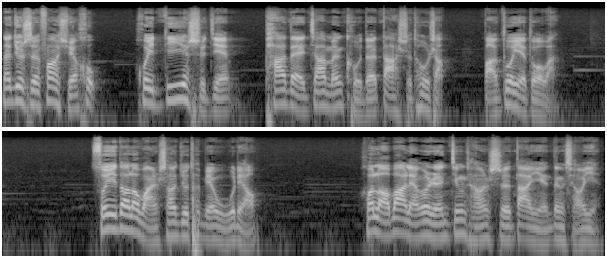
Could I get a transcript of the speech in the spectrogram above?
那就是放学后会第一时间趴在家门口的大石头上把作业做完。所以到了晚上就特别无聊。和老爸两个人经常是大眼瞪小眼。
